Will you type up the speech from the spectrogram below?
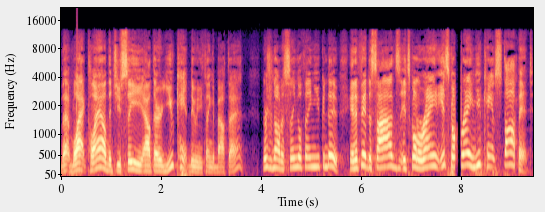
That black cloud that you see out there, you can't do anything about that. There's not a single thing you can do. And if it decides it's going to rain, it's going to rain. You can't stop it.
